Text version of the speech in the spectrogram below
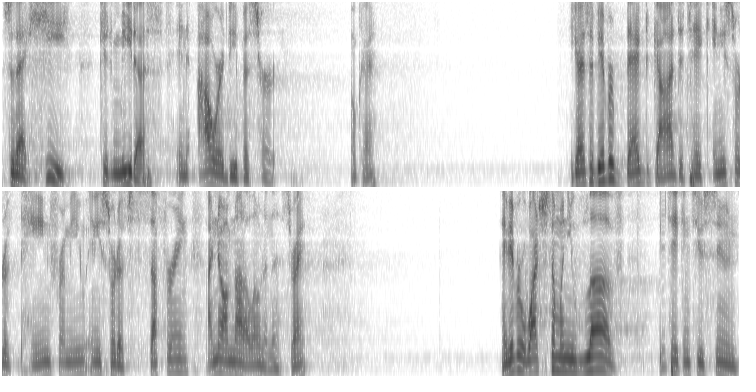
so that he could meet us in our deepest hurt. Okay? You guys, have you ever begged God to take any sort of pain from you, any sort of suffering? I know I'm not alone in this, right? Have you ever watched someone you love be taken too soon?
